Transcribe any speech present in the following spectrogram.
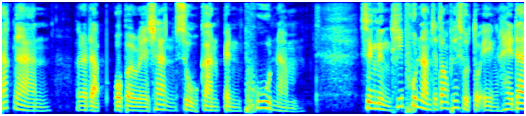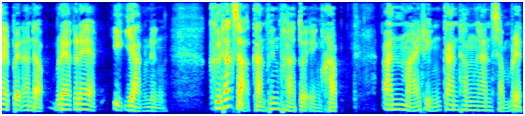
นักงานระดับ Operation สู่การเป็นผู้นำสิ่งหนึ่งที่ผู้นำจะต้องพิสูจน์ตัวเองให้ได้เป็นอันดับแรกๆอีกอย่างหนึ่ง คือทักษะการพึ่งพาตัวเองครับ อันหมายถึงการทำงานสำเร็จ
